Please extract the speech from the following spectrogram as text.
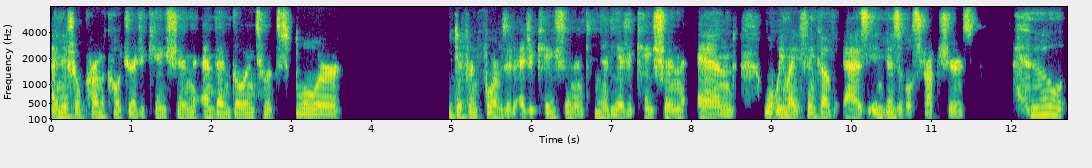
initial permaculture education and then going to explore different forms of education and community education and what we might think of as invisible structures, who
